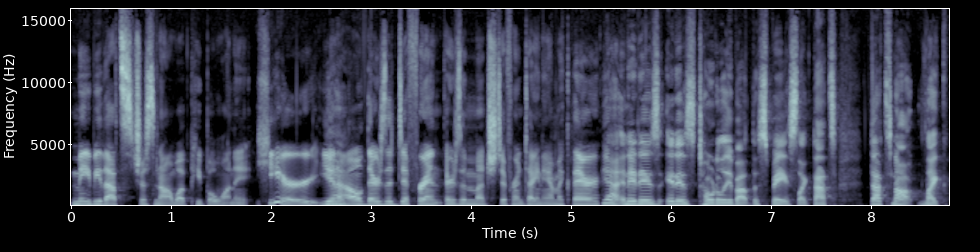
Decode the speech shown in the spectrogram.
maybe that's just not what people want to hear, you Yeah. know. There's a different there's a much different dynamic there. Yeah, and it is it is totally about the space. Like that's that's not like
